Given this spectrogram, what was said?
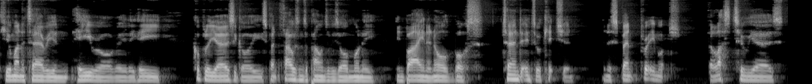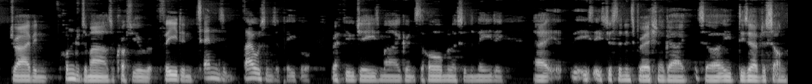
humanitarian hero. Really, he a couple of years ago he spent thousands of pounds of his own money in buying an old bus, turned it into a kitchen, and has spent pretty much the last two years driving hundreds of miles across Europe, feeding tens of thousands of people, refugees, migrants, the homeless, and the needy. Uh, he's, he's just an inspirational guy, so he deserved a song,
